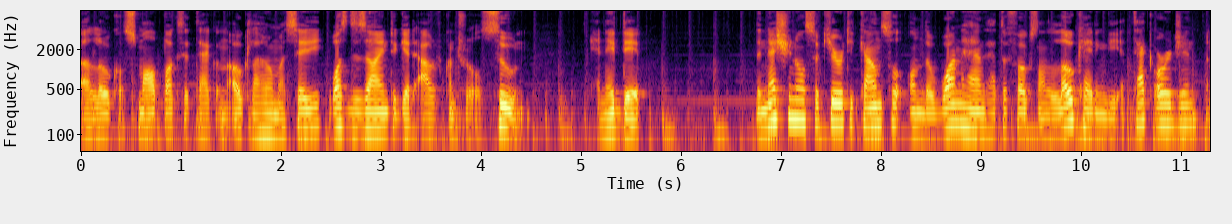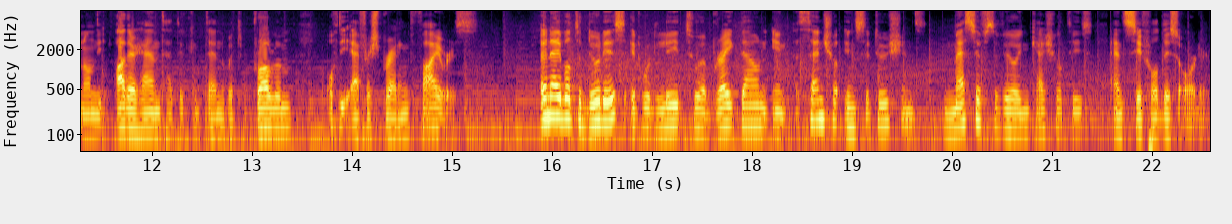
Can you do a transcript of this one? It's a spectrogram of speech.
a local smallpox attack on Oklahoma City, was designed to get out of control soon. And it did. The National Security Council on the one hand had to focus on locating the attack origin and on the other hand had to contend with the problem of the ever-spreading virus. Unable to do this, it would lead to a breakdown in essential institutions, massive civilian casualties and civil disorder.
